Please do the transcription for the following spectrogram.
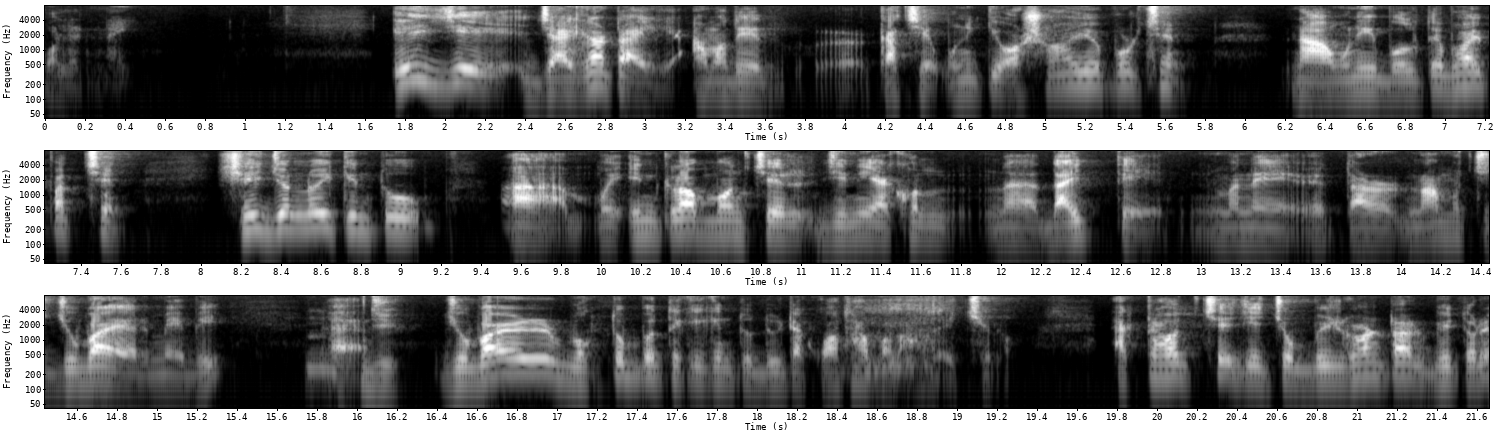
বলেন নাই। এই যে জায়গাটায় আমাদের কাছে উনি কি অসহায় হয়ে পড়ছেন? না উনি বলতে ভয় পাচ্ছেন? সেই জন্যই কিন্তু ইনকলাব মঞ্চের যিনি এখন দায়িত্বে মানে তার নাম হচ্ছে জুবায়ের মেবি জুবায়ের বক্তব্য থেকে কিন্তু দুইটা কথা বলা হয়েছিল। একটা হচ্ছে যে চব্বিশ ঘণ্টার ভিতরে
